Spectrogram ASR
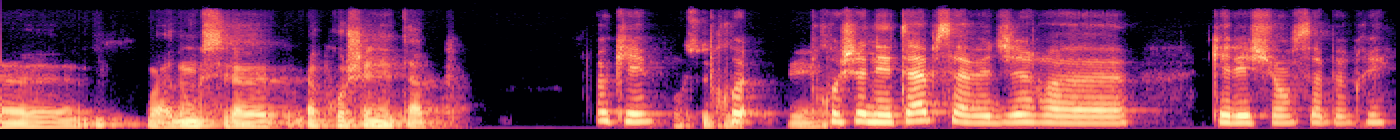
euh, voilà, donc c'est la, prochaine étape. Ok. prochaine étape, ça veut dire euh, quelle échéance à peu près?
